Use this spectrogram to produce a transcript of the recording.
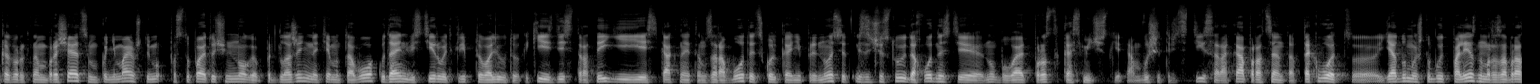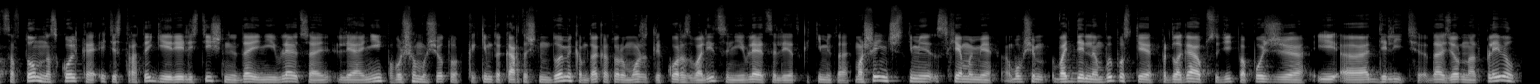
которые к нам обращаются, мы понимаем, что им поступает очень много предложений на тему того, куда инвестировать криптовалюту, какие здесь стратегии есть, как на этом заработать, сколько они приносят. И зачастую доходности, ну, бывают просто космические, там выше 30-40%. Так вот, э, я думаю, что будет полезным разобраться в том, насколько насколько эти стратегии реалистичны, да, и не являются ли они, по большому счету, каким-то карточным домиком, да, который может легко развалиться, не является ли это какими-то мошенническими схемами. В общем, в отдельном выпуске предлагаю обсудить попозже и э, отделить, да, зерна от плевел,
